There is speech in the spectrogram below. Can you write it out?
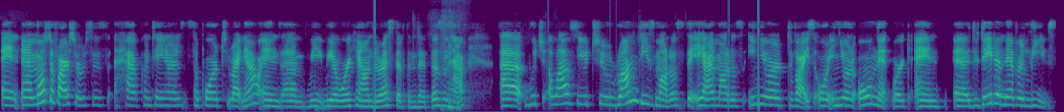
And uh, most of our services have container support right now, and um, we, we are working on the rest of them that doesn't have. Uh, which allows you to run these models, the AI models, in your device or in your own network, and uh, the data never leaves.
